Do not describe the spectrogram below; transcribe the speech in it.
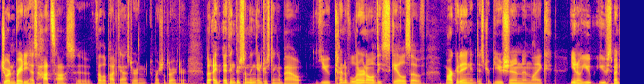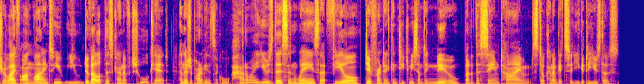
Jordan Brady has hot sauce, a fellow podcaster and commercial director. But I, I think there's something interesting about you kind of learn all of these skills of marketing and distribution and like you know you you've spent your life online so you you develop this kind of toolkit and there's a part of me that's like well, how do i use this in ways that feel different and can teach me something new but at the same time still kind of gets to, you get to use those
